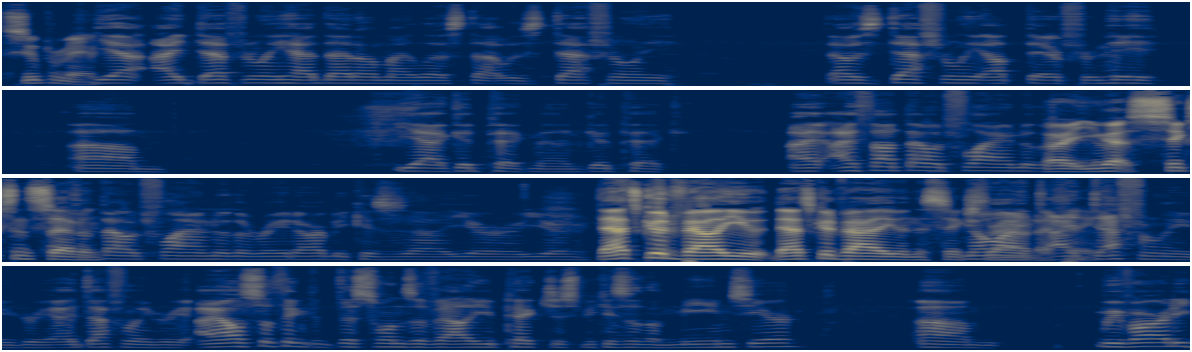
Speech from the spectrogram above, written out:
Superman. Yeah, I definitely had that on my list. That was definitely, that was definitely up there for me. Um, yeah, good pick, man. Good pick. I, I thought that would fly under the. All right, you got six and I seven. thought that would fly under the radar because uh, you're you're That's good value. That's good value in the sixth no, round. I, I, I definitely agree. I definitely agree. I also think that this one's a value pick just because of the memes here. Um, we've already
